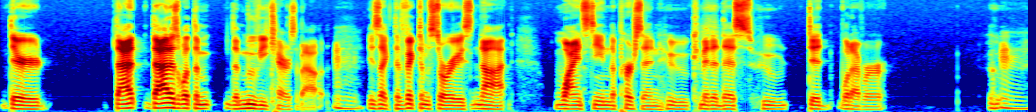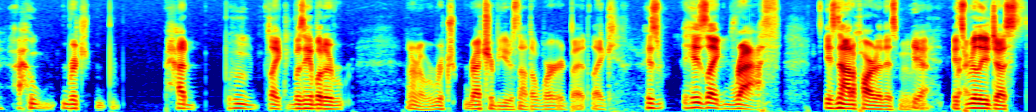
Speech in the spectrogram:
they're that that is what the the movie cares about Mhm. is like the victim stories, not Weinstein, the person who committed this, who did whatever, who, Mhm. who rich, had who like was able to I don't know ret- retribute is not the word, but like his his like wrath is not a part of this movie. Yeah, it's right. really just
